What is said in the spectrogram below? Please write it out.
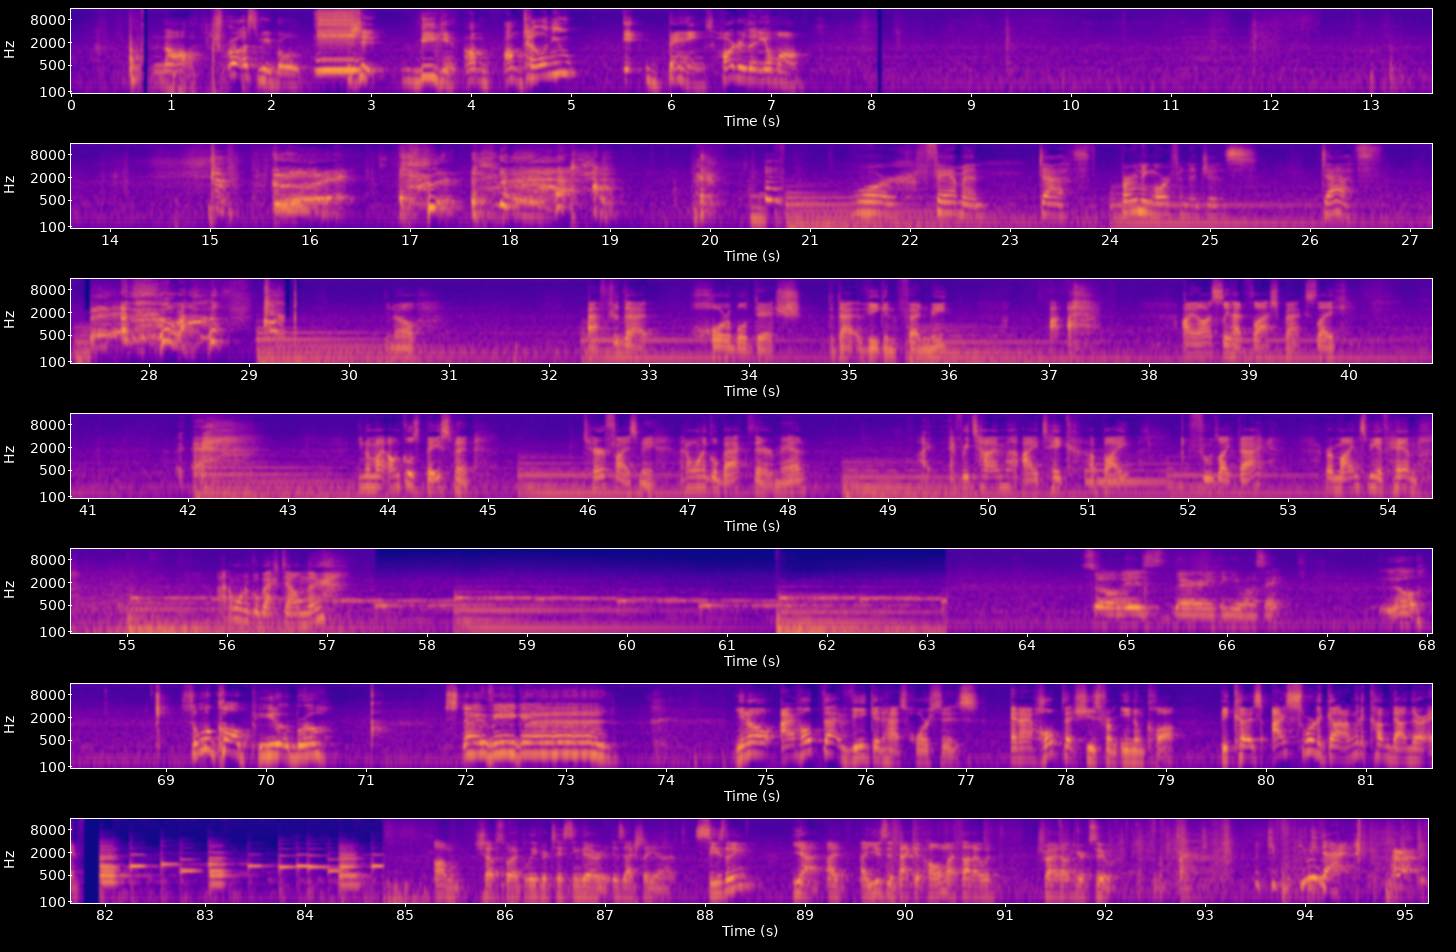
Nah, trust me, bro. Shit, vegan. I'm, I'm telling you, it bangs harder than your mom. War, famine, death, burning orphanages, death. You know, after that horrible dish that that vegan fed me, I, I honestly had flashbacks. Like, you know, my uncle's basement terrifies me. I don't want to go back there, man. I, every time I take a bite, food like that reminds me of him. I don't want to go back down there. So, is there anything you want to say? Yo, someone called Peter, bro. Stay vegan. You know, I hope that vegan has horses, and I hope that she's from Enumclaw, because I swear to God, I'm gonna come down there and Um, chefs, what I believe you're tasting there is actually uh, seasoning. Yeah, I, I used it back at home. I thought I would try it out here too. give, give me that.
